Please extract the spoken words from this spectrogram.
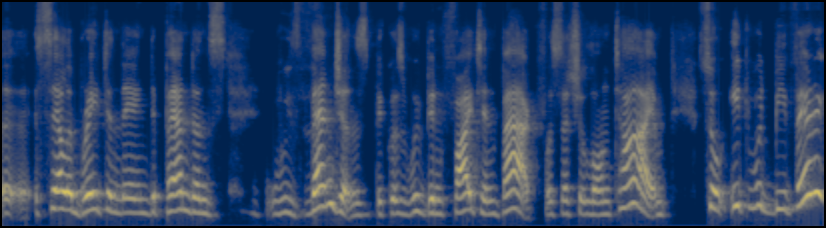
uh, celebrating their independence with vengeance because we've been fighting back for such a long time. So it would be very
